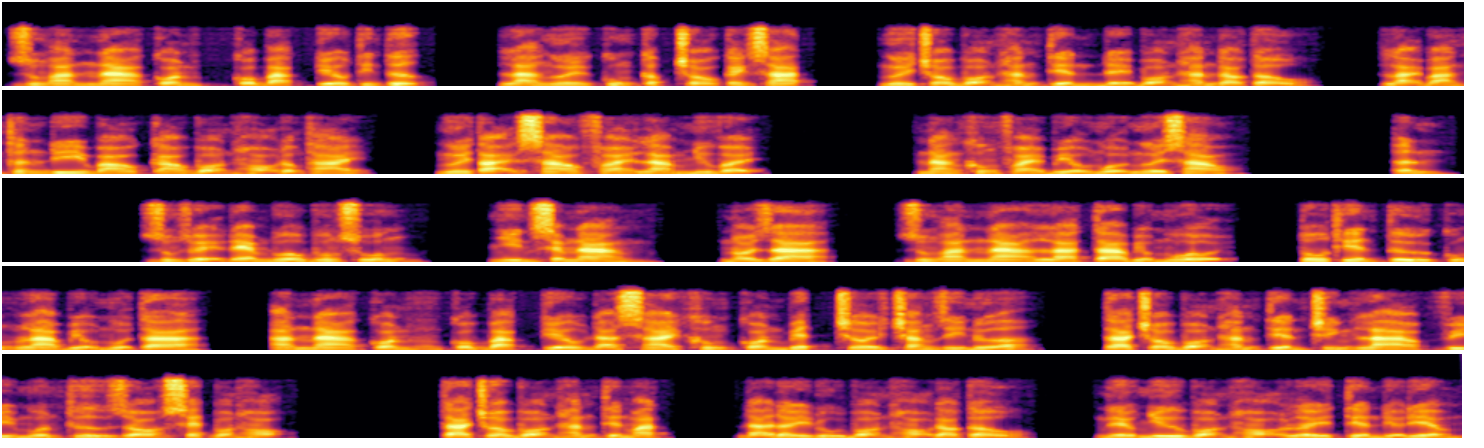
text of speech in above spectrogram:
dung anna còn có bạc tiêu tin tức, là ngươi cung cấp cho cảnh sát, ngươi cho bọn hắn tiền để bọn hắn đào tẩu, lại bản thân đi báo cáo bọn họ động thái, ngươi tại sao phải làm như vậy? Nàng không phải biểu mỗi ngươi sao? Ân. Dung duệ đem đũa buông xuống, nhìn xem nàng, nói ra, dung anna là ta biểu muội, tô thiên tử cũng là biểu muội ta, anna còn có bạc tiêu đã sai không còn biết trời trăng gì nữa, ta cho bọn hắn tiền chính là vì muốn thử dò xét bọn họ. Ta cho bọn hắn tiền mặt, đã đầy đủ bọn họ đào tẩu, nếu như bọn họ lấy tiền địa điểm,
